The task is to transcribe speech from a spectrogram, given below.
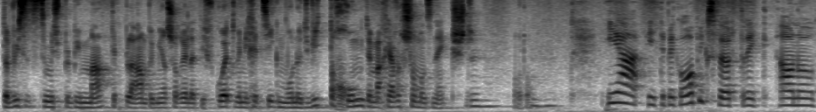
Da wissen Sie zum Beispiel beim Matheplan bei mir schon relativ gut, wenn ich jetzt irgendwo nicht weiterkomme, dann mache ich einfach schon mal das Nächste. Mhm. Oder? Mhm. Ich habe in der Begabungsförderung auch noch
